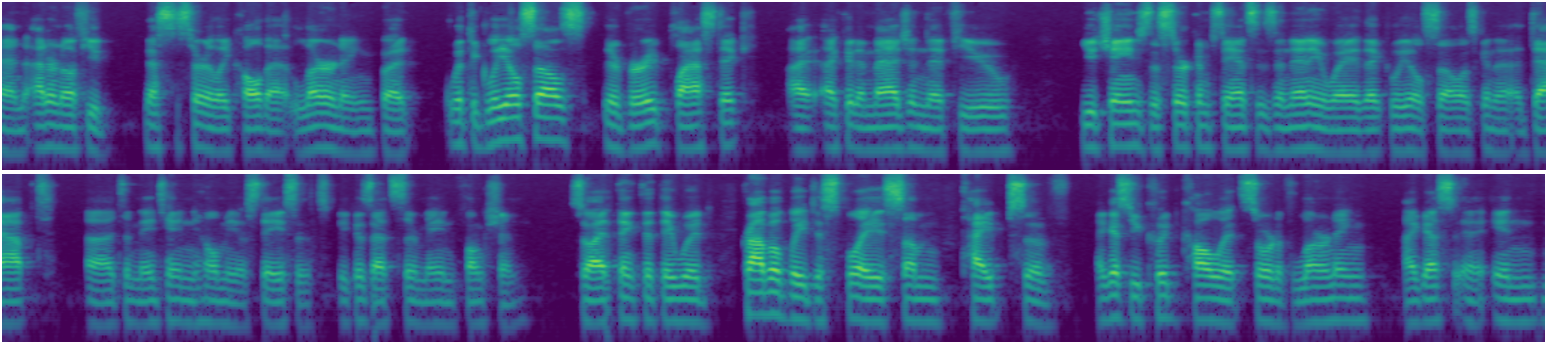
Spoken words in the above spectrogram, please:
And I don't know if you necessarily call that learning, but with the glial cells, they're very plastic. I, I could imagine that if you you change the circumstances in any way, that glial cell is going to adapt uh, to maintain homeostasis because that's their main function. So I think that they would probably display some types of, I guess you could call it sort of learning, I guess, in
